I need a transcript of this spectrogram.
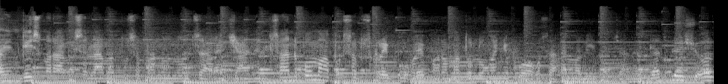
Ayun guys, maraming salamat po sa panonood sa aking channel. Sana po makapag-subscribe po kayo para matulungan niyo po ako sa aking maliit na channel. God bless you all.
